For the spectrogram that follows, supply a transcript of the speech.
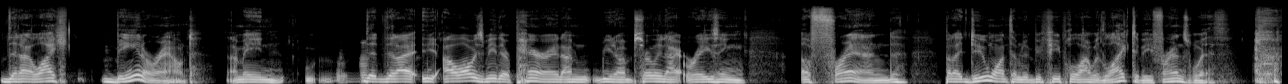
that I like being around. I mean, that, that I I'll always be their parent. I'm you know I'm certainly not raising a friend, but I do want them to be people I would like to be friends with. I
